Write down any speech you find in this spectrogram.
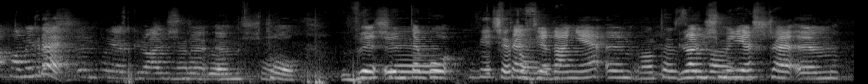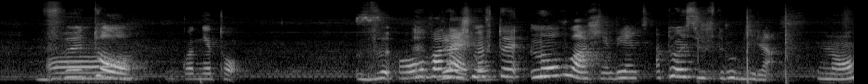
A pamiętasz, em, to jak graliśmy em, w to, w em, tego, wiecie te zjadanie, em, No, te graliśmy zjadanie. jeszcze em, w to, Dokładnie to. w, Chowanego. graliśmy w te, no właśnie, więc, a to jest już drugi raz. No.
